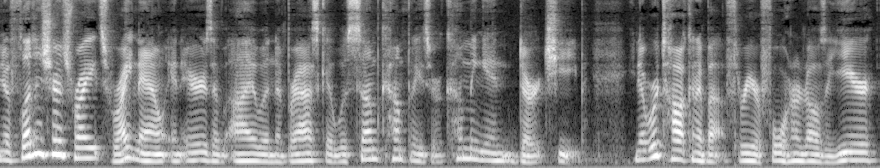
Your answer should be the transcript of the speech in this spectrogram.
You know, flood insurance rates right now in areas of Iowa and Nebraska with some companies are coming in dirt cheap. You know, we're talking about three or four hundred dollars a year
